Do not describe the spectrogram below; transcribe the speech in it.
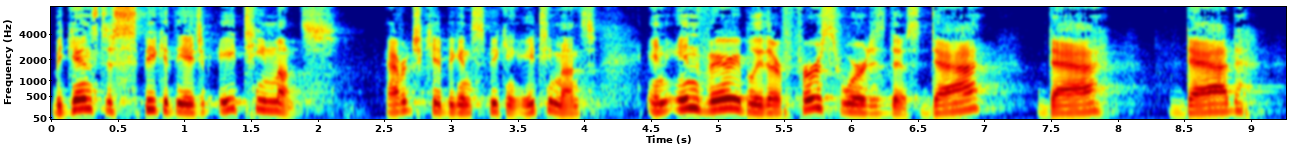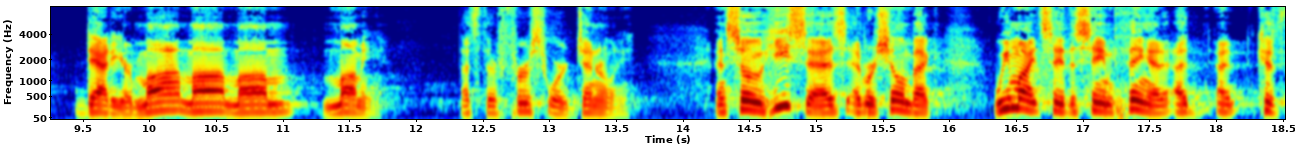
begins to speak at the age of 18 months. Average kid begins speaking 18 months, and invariably their first word is this da, da, dad, daddy, or ma, ma, mom, mommy. That's their first word generally. And so he says, Edward Schillebeeckx, we might say the same thing because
